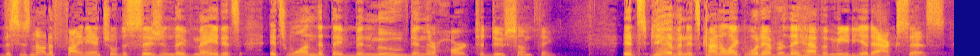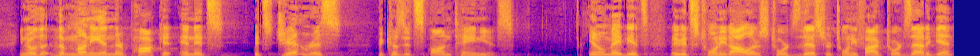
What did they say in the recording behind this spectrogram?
this is not a financial decision they've made. It's, it's one that they've been moved in their heart to do something. It's give and it's kind of like whatever they have immediate access, you know, the, the money in their pocket. And it's, it's generous because it's spontaneous you know maybe it's maybe it's $20 towards this or 25 towards that again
